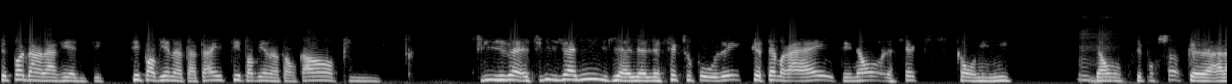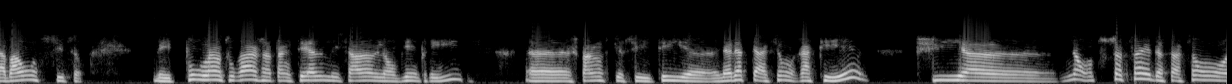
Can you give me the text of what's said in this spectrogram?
c'est pas dans la réalité. T'es pas bien dans ta tête, t'es pas bien dans ton corps, puis tu, visualises le, sexe opposé que tu aimerais être et non le sexe qu'on est. Mm-hmm. Donc, c'est pour ça qu'à la base, c'est ça. Mais pour l'entourage en tant que tel, mes sœurs l'ont bien pris. Euh, je pense que c'était euh, une adaptation rapide. Puis, euh, non, tout se fait de façon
